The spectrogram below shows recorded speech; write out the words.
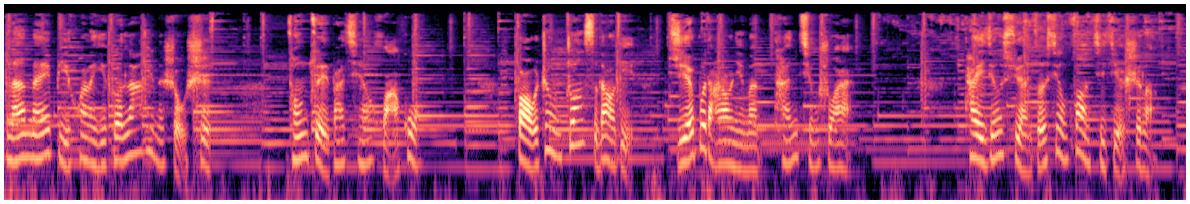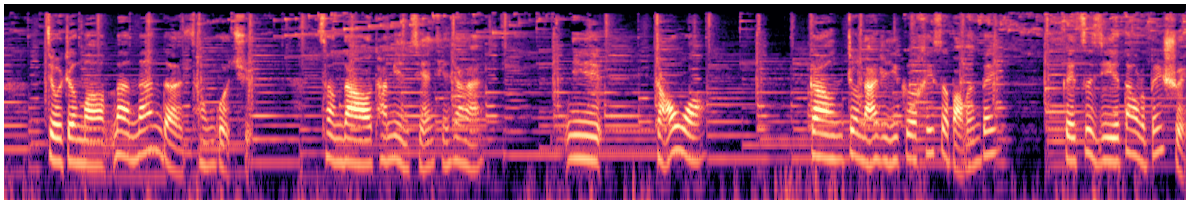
蓝莓比划了一个拉链的手势，从嘴巴前划过，保证装死到底，绝不打扰你们谈情说爱。他已经选择性放弃解释了，就这么慢慢的蹭过去，蹭到他面前停下来。你找我？杠正拿着一个黑色保温杯，给自己倒了杯水。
